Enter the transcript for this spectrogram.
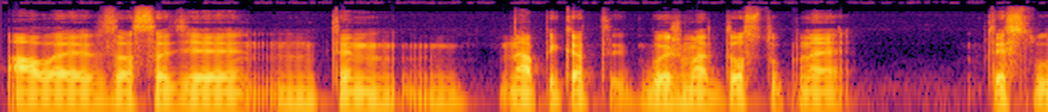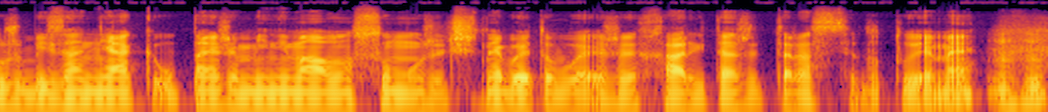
ale v zásade ten napríklad budeš mať dostupné tie služby za nejakú úplne že minimálnu sumu, že či nebude to bude, že charita, že teraz sa dotujeme. Uh-huh.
